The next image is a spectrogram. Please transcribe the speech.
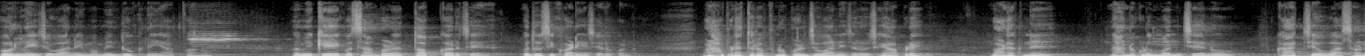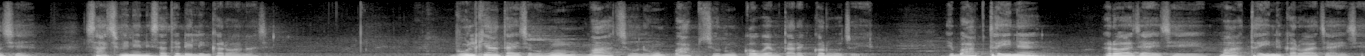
ભૂલ નહીં જોવાની, મમ્મીને દુઃખ નહીં આપવાનું. મમ્મી કે, એક વખત સાંભળ, તપ કરજે બધું શીખવાડીએ છીએ લોકોને. પણ આપણા તરફનું પણ જોવાની જરૂર છે કે આપણે બાળકને નાનકડું મન છે, એનું કાચ જેવું વાસણ છે, સાચવીને એની સાથે ડીલિંગ કરવાના છે. ભૂલ ક્યાં થાય છે? કે હું મા છું ને હું બાપ છું ને હું કહું એમ તારે કરવું જોઈએ. એ બાપ થઈને કરવા જાય છે મા થઈને કરવા જાય છે.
